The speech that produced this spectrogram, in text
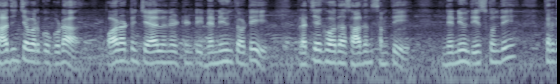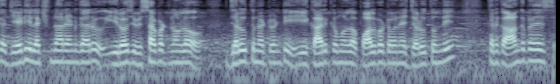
సాధించే వరకు కూడా పోరాటం చేయాలనేటువంటి నిర్ణయంతో ప్రత్యేక హోదా సాధన సమితి నిర్ణయం తీసుకుంది. కనుక జేడి లక్ష్మీనారాయణ గారు ఈరోజు విశాఖపట్నంలో జరుగుతున్నటువంటి ఈ కార్యక్రమంలో పాల్గొనడం అనేది జరుగుతుంది. కనుక ఆంధ్రప్రదేశ్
